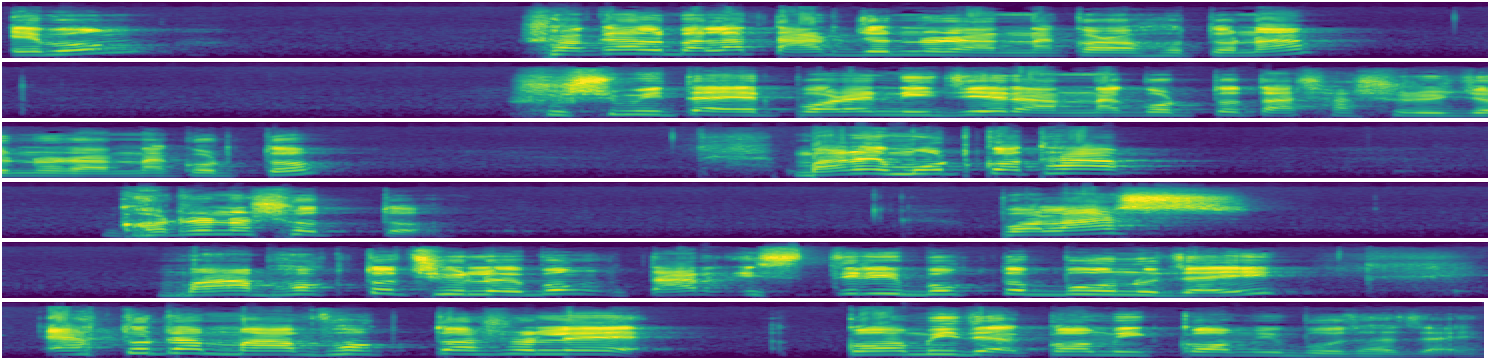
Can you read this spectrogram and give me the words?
এবং সকালবেলা তার জন্য রান্না করা হতো না। সুস্মিতা এরপরে নিজে রান্না করতো, তার শাশুড়ির জন্য রান্না করতো। মানে মোট কথা, ঘটনা সত্য। পলাশ মা ভক্ত ছিল এবং তার স্ত্রী বক্তব্য অনুযায়ী এতটা মা ভক্ত আসলে কমই কমই কমই বোঝা যায়,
